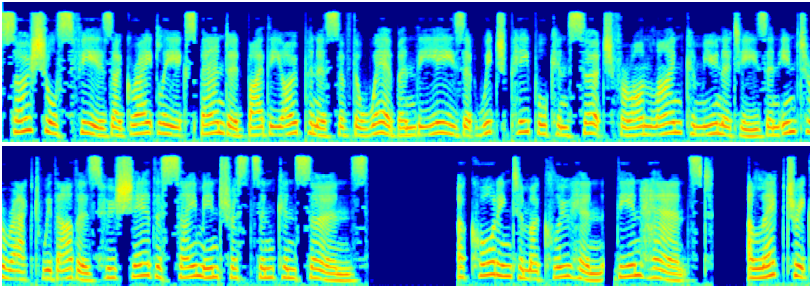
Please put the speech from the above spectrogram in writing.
Social spheres are greatly expanded by the openness of the web and the ease at which people can search for online communities and interact with others who share the same interests and concerns. According to McLuhan, the enhanced electric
